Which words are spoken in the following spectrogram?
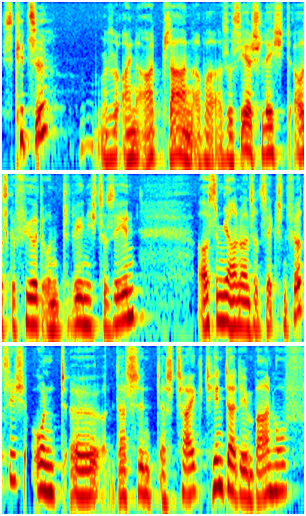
Skizze, also eine Art Plan, aber also sehr schlecht ausgeführt und wenig zu sehen aus dem Jahr 1946. Und äh, das, sind, das zeigt hinter dem Bahnhof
